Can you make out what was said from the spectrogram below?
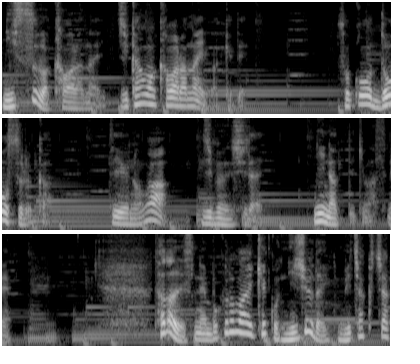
日数は変わらない。時間は変わらないわけで、そこをどうするかっていうのが自分次第になってきますね。ただですね、僕の場合結構20代めちゃくちゃ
